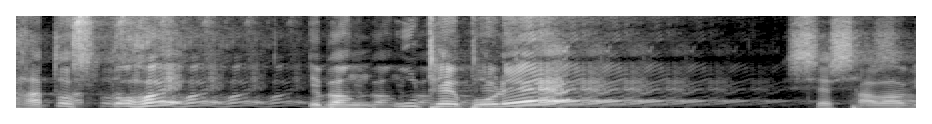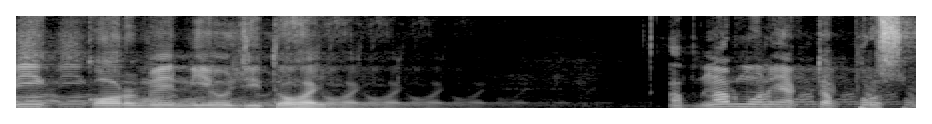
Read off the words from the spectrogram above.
ধাতস্থ হয় এবং উঠে পড়ে সে স্বাভাবিক কর্মে নিয়োজিত হয়। আপনার মনে একটা প্রশ্ন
